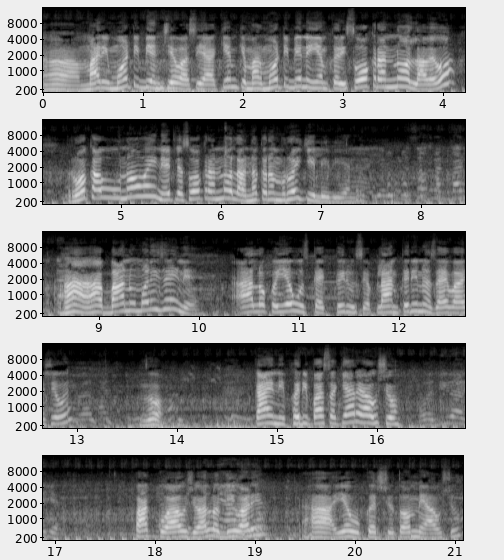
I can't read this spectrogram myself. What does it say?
હા મારી મોટી બેન જેવા છે આ. કેમ કે મારી મોટી બેન એમ કરી છોકરાને ન લાવે હો. રોકાવું ન હોય ને એટલે છોકરાને ન લાવ, નકર આમ રોકી લેવી એને. હા હા, બાનું મળી જાય ને. આ લોકો એવું જ કંઈક કર્યું છે. પ્લાન કરીને જ આવ્યા હશે હોય. જો. કાંઈ નહીં, ફરી પાછા ક્યારે આવશો? પાક્કું આવજો. હાલો, દિવાળી. હા, એવું કરશું તો અમે આવશું.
